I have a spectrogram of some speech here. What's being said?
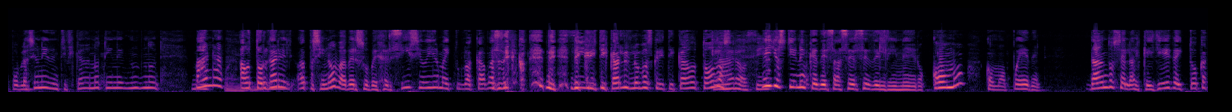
población identificada, no tienen, no, van a, otorgar el, ah, pues si no va a haber subejercicio, Irma, y tú lo acabas de, criticarlo y lo hemos criticado todos. Ellos tienen que deshacerse del dinero. ¿Cómo? Como pueden dándosela al que llega y toca,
